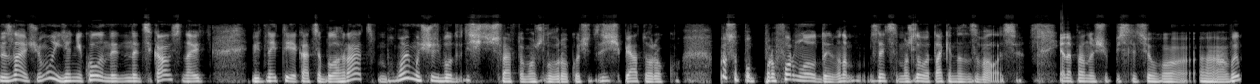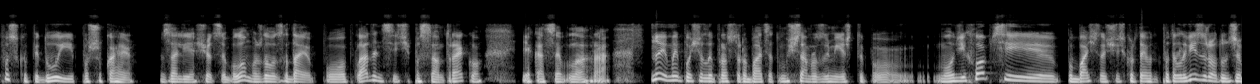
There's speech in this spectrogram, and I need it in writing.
не знаю чому. Я ніколи не, не цікавився навіть віднайти, яка це була гра. По-моєму, щось було 2004 можливо року чи 2005 року. Просто по, про Формулу 1. Вона, здається, можливо, так і називалася. Я напевно, що після цього е, випуску піду і пошукаю. Взагалі, що це було, можливо, згадаю по обкладинці чи по саундтреку, яка це була гра. Ну і ми почали просто рубатися, тому що сам розумієш, типу, молоді хлопці побачили щось круте по телевізору, тут же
